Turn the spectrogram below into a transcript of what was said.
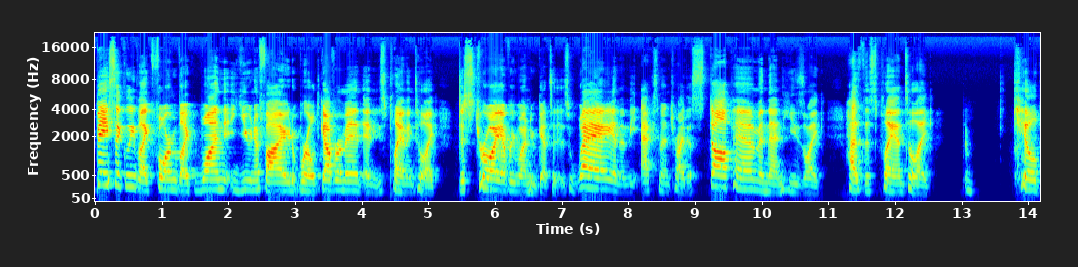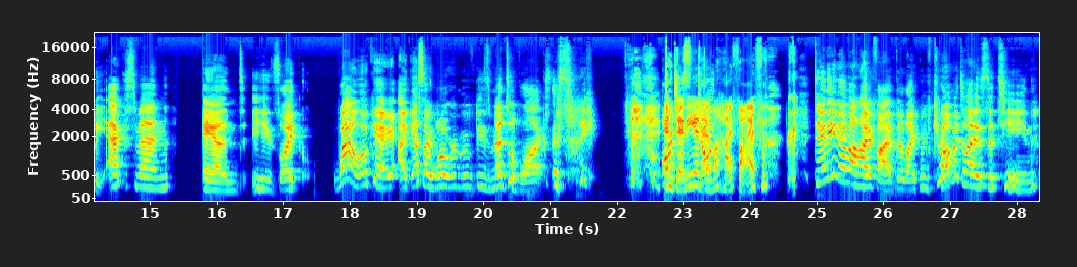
basically like formed like one unified world government, and he's planning to like destroy everyone who gets in his way, and then the X Men try to stop him, and then he's like has this plan to like kill the X Men, and he's like, "Wow, okay, I guess I won't remove these mental blocks." It's like. and Dani and don't Emma high five. Dani and Emma high five. They're like, we've traumatized a teen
